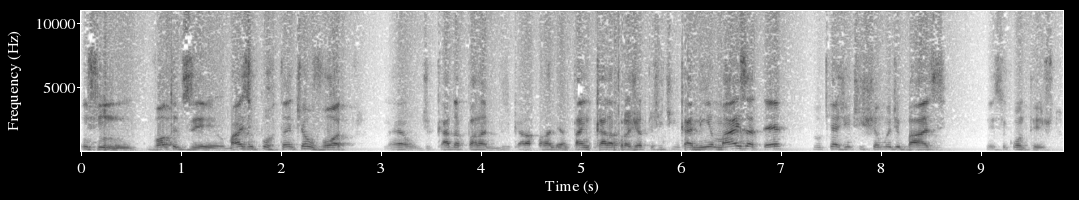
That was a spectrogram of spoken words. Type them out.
enfim, volto a dizer, o mais importante é o voto né, de, cada de cada parlamentar em cada projeto que a gente encaminha, mais até do que a gente chama de base nesse contexto.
